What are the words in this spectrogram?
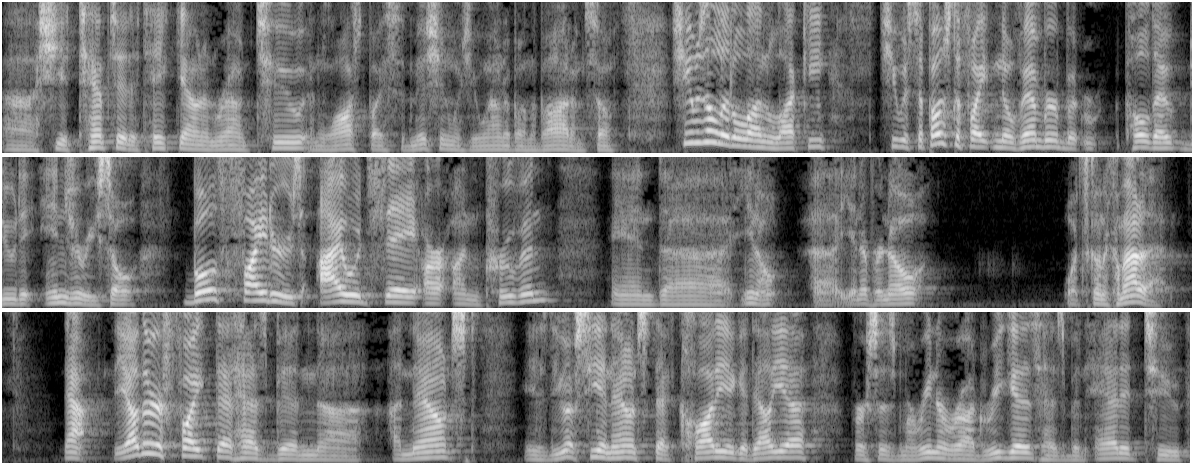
Uh, she attempted a takedown in round two and lost by submission when she wound up on the bottom. So she was a little unlucky. She was supposed to fight in November, but pulled out due to injury. So Both fighters, I would say, are unproven. And, uh, you know, uh, you never know what's going to come out of that. Now, the other fight that has been uh, announced is the UFC announced that Claudia Gadelha versus Marina Rodriguez has been added to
